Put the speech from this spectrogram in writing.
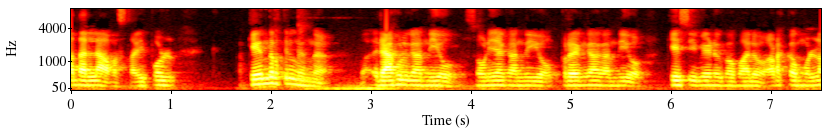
അതല്ല അവസ്ഥ. ഇപ്പോൾ കേന്ദ്രത്തിൽ നിന്ന് രാഹുൽ ഗാന്ധിയോ സോണിയാഗാന്ധിയോ പ്രിയങ്ക ഗാന്ധിയോ കെ സി വേണുഗോപാലോ അടക്കമുള്ള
